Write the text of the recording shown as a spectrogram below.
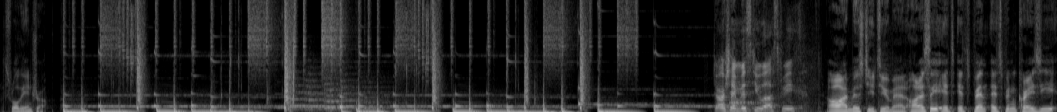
let's roll the intro. Darsh, I missed you last week. Oh, I missed you too, man. Honestly, it's it's been it's been crazy.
